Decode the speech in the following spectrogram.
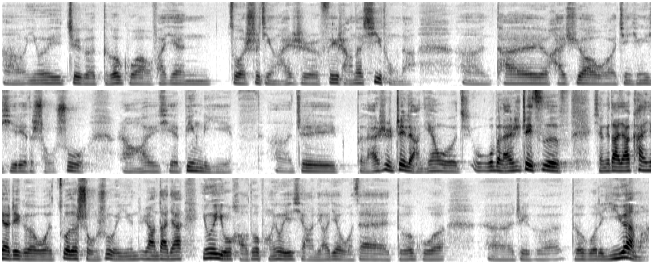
嗯，因为这个德国，我发现做事情还是非常的系统的。嗯，他还需要我进行一系列的手术，然后还有一些病理。啊，这本来是这两天我我本来是这次想给大家看一下这个我做的手术，因让大家因为有好多朋友也想了解我在德国，呃，这个德国的医院嘛，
